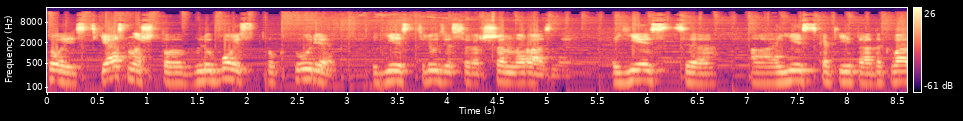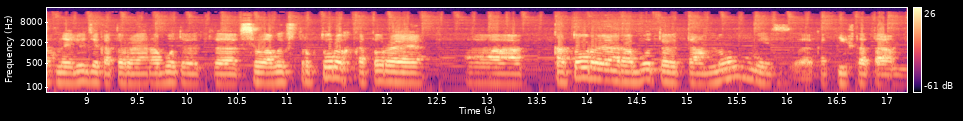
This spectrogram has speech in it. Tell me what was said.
То есть ясно, что в любой структуре есть люди совершенно разные. Есть, э, а, есть какие-то адекватные люди, которые работают э, в силовых структурах, которые, а, которые работают там, ну, из каких-то там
